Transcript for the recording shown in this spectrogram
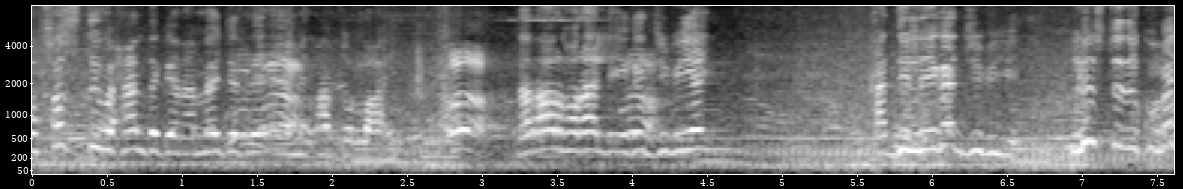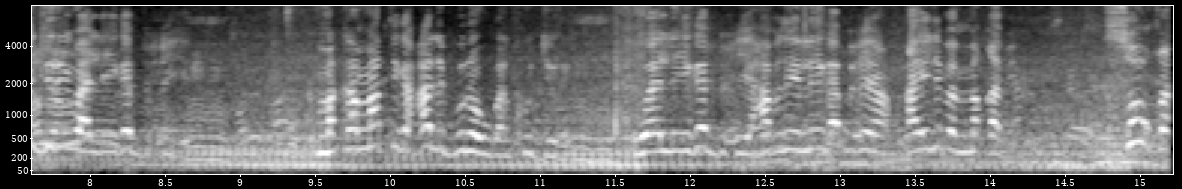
بفصتي وحندق أنا مجر من عبد الله نرار هرا اللي يجيبيه حد اللي يجيبيه لست ذكو مجري واللي يجيبيه makamatiga cali bunow baan ku jiray. Waa liiga bixiyey habdii liiga bixiyo qayliba ma qabin. Suuqa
